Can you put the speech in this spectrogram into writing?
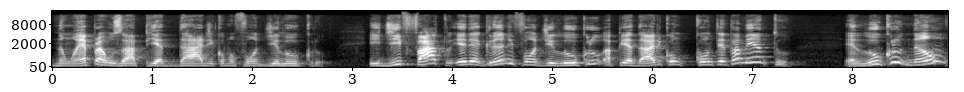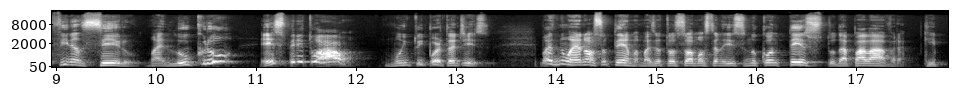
Não é para usar a piedade como fonte de lucro. E de fato, ele é grande fonte de lucro, a piedade com contentamento. É lucro não financeiro, mas lucro espiritual. Muito importante isso. Mas não é nosso tema, mas eu estou só mostrando isso no contexto da palavra que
